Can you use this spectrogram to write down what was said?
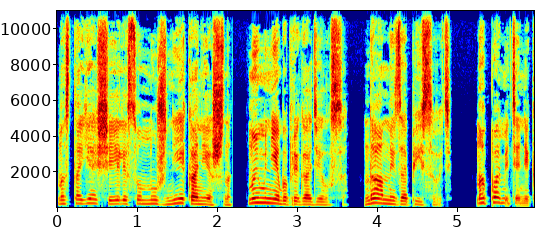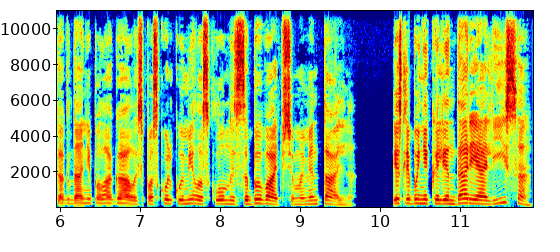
Настоящий Элисон нужнее, конечно, но и мне бы пригодился. Данные записывать. На память я никогда не полагалась, поскольку имела склонность забывать все моментально. Если бы не календарь и Алиса,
